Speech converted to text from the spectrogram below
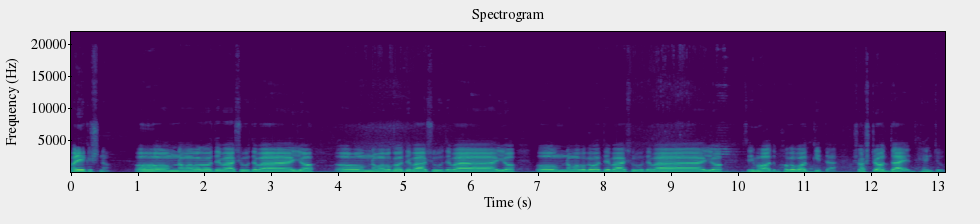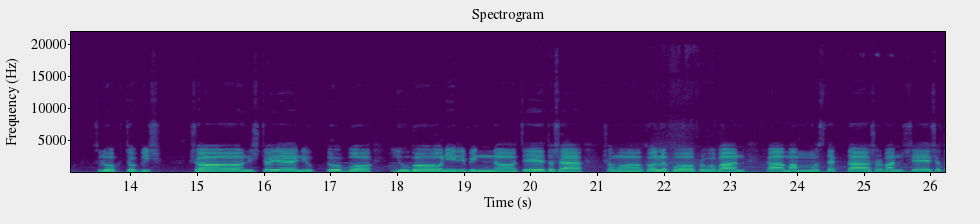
হরে কৃষ্ণ। ওম নম ভগবতে বাসুদেবায়। ওম নম ভগবতে বাসুদেবায়। ওম নম ভগবতে বাসুদেবায়। শ্রীমদ্ ভগবদ গীতা, ষষ্ঠ অধ্যায়, ধ্যানযুগ, শ্লোক চব্বিশ। সনিশ্চয়ে নিযুক্তব্য যুগ নির্বিন্ন চেতসা সমকল্প প্রভবান কামাম ত্যক্তা সর্বান শেষত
